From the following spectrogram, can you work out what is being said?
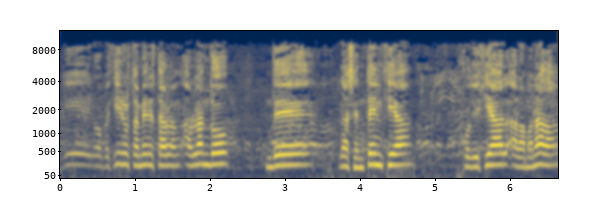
Aquí los vecinos también están hablan- hablando de la sentencia judicial a la manada.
